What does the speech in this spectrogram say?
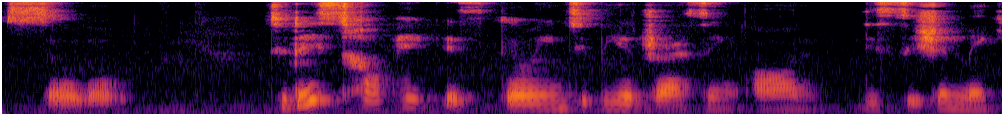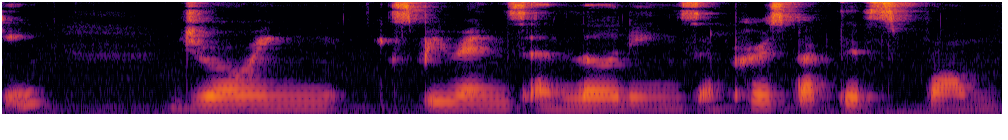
solo. Today's topic is going to be addressing on decision making, drawing experience and learnings and perspectives from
